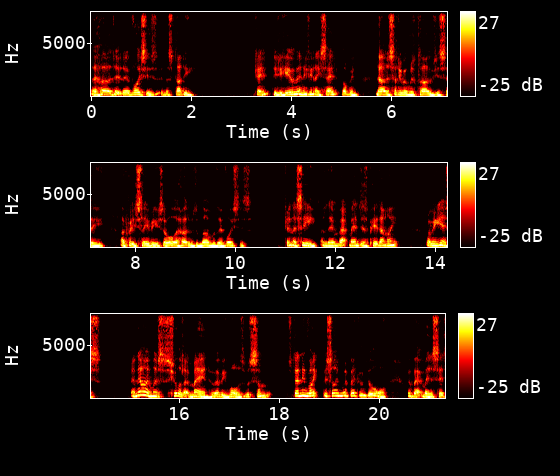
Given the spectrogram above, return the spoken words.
I heard their voices in the study. Kent, did you hear anything they said? Robin, no, the study room was closed, you see. I'm pretty sleepy, so all I heard was the murmur of their voices. Can I see? And then Batman disappeared that night? I mean, yes. And now I was sure that man, whoever he was, was some standing right beside my bedroom door when Batman said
